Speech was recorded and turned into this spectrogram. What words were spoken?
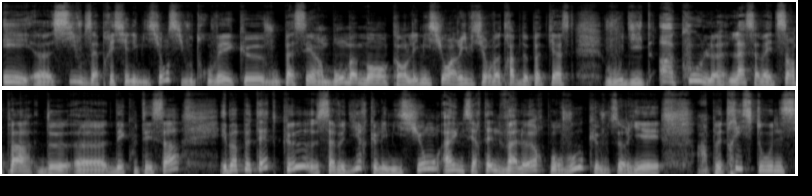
Et euh, si vous appréciez l'émission, si vous trouvez que vous passez un bon moment quand l'émission arrive sur votre app de podcast, vous dites ah cool, là ça va être sympa de d'écouter ça. Et eh ben peut-être que ça veut dire que l'émission a une certaine valeur pour vous, que vous seriez un peu tristoun si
